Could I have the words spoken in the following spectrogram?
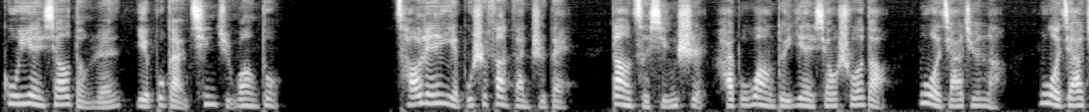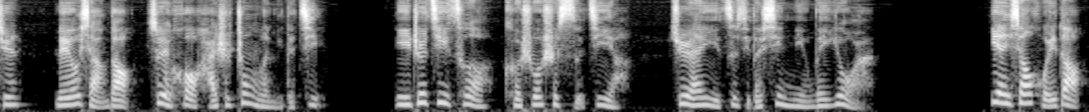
故燕萧等人也不敢轻举妄动。曹廉也不是泛泛之辈。当此形势，还不忘对燕萧说道：“墨家军了，墨家军！没有想到最后还是中了你的计。你这计策可说是死计啊！居然以自己的性命为诱饵。”燕萧回道：“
